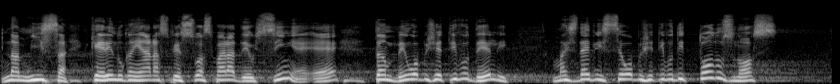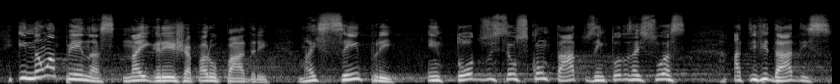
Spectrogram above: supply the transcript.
na missa, querendo ganhar as pessoas para Deus. Sim, é, é também o objetivo dele, mas deve ser o objetivo de todos nós. E não apenas na igreja para o padre, mas sempre em todos os seus contatos, em todas as suas atividades.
